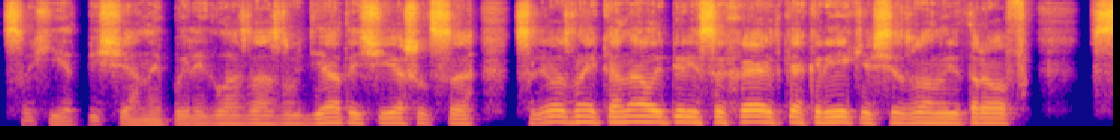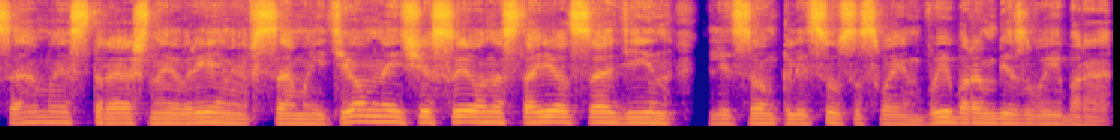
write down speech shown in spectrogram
Сухие от песчаной пыли глаза зудят и чешутся, слезные каналы пересыхают, как реки в сезон ветров. В самое страшное время, в самые темные часы он остается один, лицом к лицу со своим выбором без выбора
